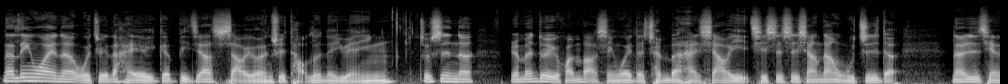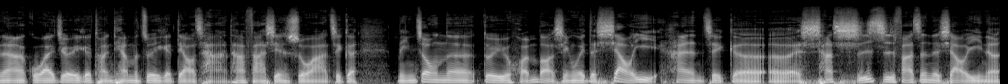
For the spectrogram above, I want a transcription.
那另外呢，我觉得还有一个比较少有人去讨论的原因，就是呢，人们对于环保行为的成本和效益其实是相当无知的。那日前啊，国外就有一个团体，他们做一个调查，他发现说啊，这个民众呢，对于环保行为的效益和这个呃，它实质发生的效益呢，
